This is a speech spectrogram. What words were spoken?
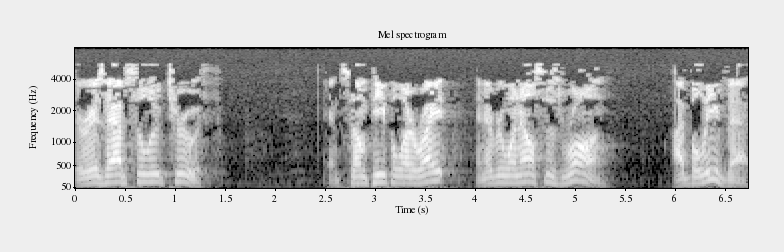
There is absolute truth. And some people are right, and everyone else is wrong. I believe that.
